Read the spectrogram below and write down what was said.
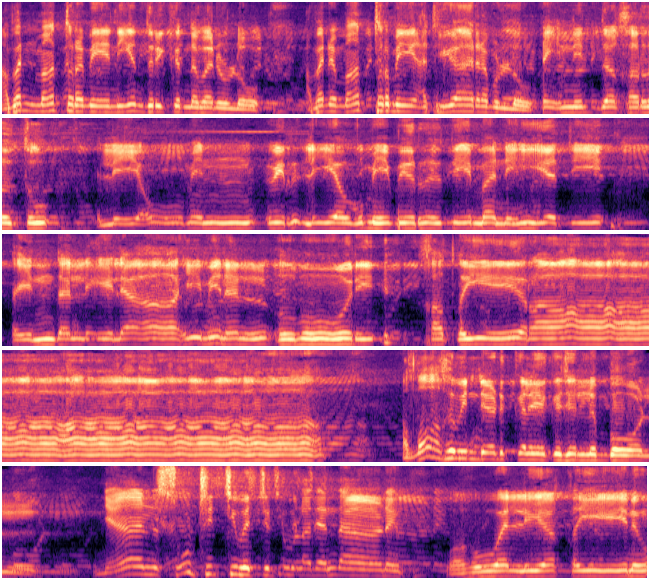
അവൻ മാത്രമേ നിയന്ത്രിക്കുന്നവരുള്ളൂ അവന് മാത്രമേ അധികാരമുള്ളൂ. അള്ളാഹുവിന്റെ അടുക്കലേക്ക് ചെല്ലുമ്പോൾ ഞാൻ സൂക്ഷിച്ചു വെച്ചിട്ടുള്ളത് എന്താണ് വഹുവൽ യഖീനു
